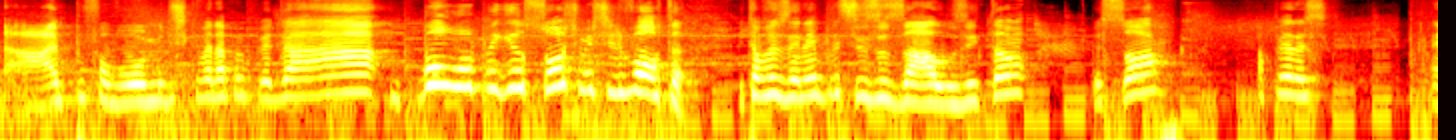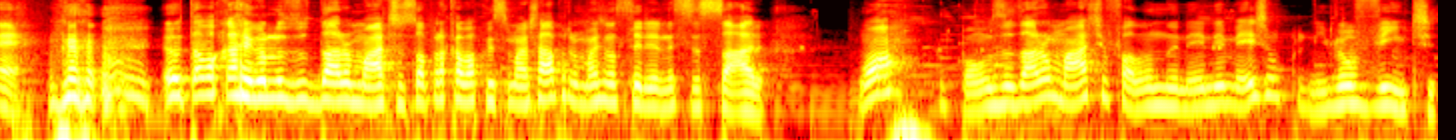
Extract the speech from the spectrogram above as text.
Ai, por favor, me diz que vai dar pra pegar. Bom, eu peguei o Soulmate de volta. E talvez eu nem precise usá-los. Então, pessoal, apenas é. eu tava carregando o Darumacho só pra acabar com isso mais rápido, mas não seria necessário. Ó, vamos usar o Macho falando nele mesmo pro nível 20.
